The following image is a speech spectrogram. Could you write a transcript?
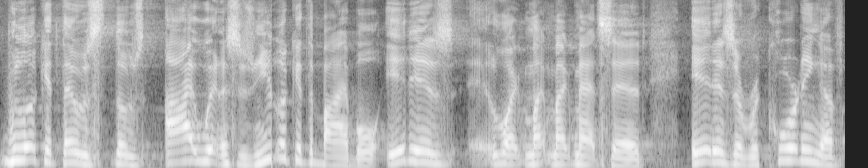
we look at those, those eyewitnesses. When you look at the Bible, it is, like Mike Matt said, it is a recording of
